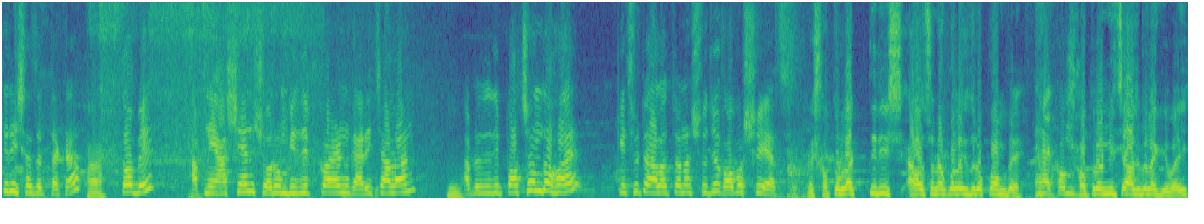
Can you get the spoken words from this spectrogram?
তিরিশ হাজার টাকা। হ্যাঁ। তবে আপনি আসেন শোরুম ভিজিট করেন গাড়ি চালান। আপনার যদি পছন্দ হয় কিছুটা আলোচনার সুযোগ অবশ্যই আছে। সতেরো লাখ তিরিশ আলোচনা করলে কিছুটা কমবে? হ্যাঁ কম সতেরোর নিচে আসবে নাকি ভাই?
